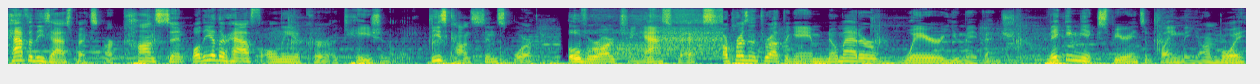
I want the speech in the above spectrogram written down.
Half of these aspects are constant, while the other half only occur occasionally. These constants, or overarching aspects, are present throughout the game no matter where you may venture, making the experience of playing the Yarn Boy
